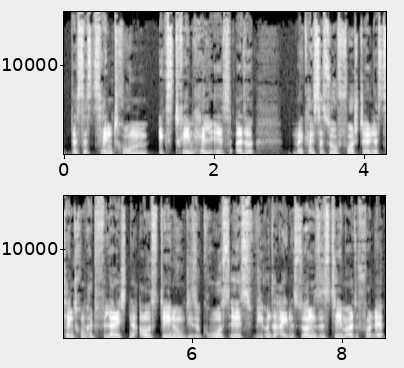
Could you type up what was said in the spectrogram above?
dass das Zentrum extrem hell ist. Also man kann sich das so vorstellen, das Zentrum hat vielleicht eine Ausdehnung, die so groß ist wie unser eigenes Sonnensystem, also von der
